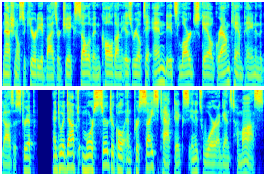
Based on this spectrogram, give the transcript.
National Security Advisor Jake Sullivan called on Israel to end its large scale ground campaign in the Gaza Strip and to adopt more surgical and precise tactics in its war against Hamas.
